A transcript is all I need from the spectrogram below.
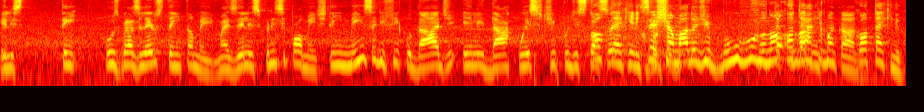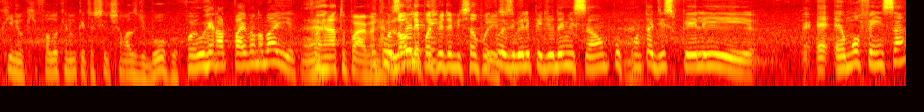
eles têm, os brasileiros têm também, mas eles principalmente têm imensa dificuldade em lidar com esse tipo de situação. técnico Ser português? chamado de burro Qual, no, qual na técnico, arquibancada. qual técnico que, que falou que nunca tinha sido chamado de burro? Foi o Renato Paiva no Bahia. Foi o Renato Paiva. né? Inclusive, Logo ele depois pe- pediu demissão por Inclusive, ele pediu demissão por conta disso, porque ele é, é uma ofensa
